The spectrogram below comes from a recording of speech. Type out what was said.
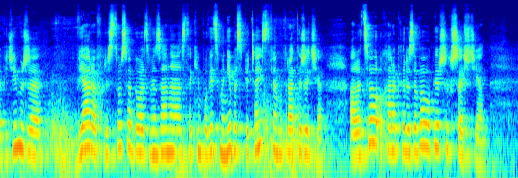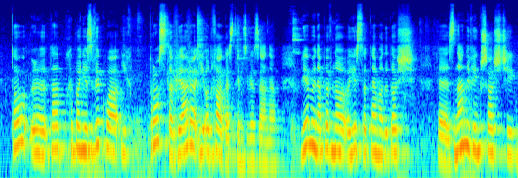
e, widzimy, że wiara w Chrystusa była związana z takim, powiedzmy, niebezpieczeństwem utraty życia. Ale co charakteryzowało pierwszych chrześcijan? to e, ta chyba niezwykła ich prosta wiara i odwaga z tym związana. Wiemy na pewno, jest to temat dość znany większości,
